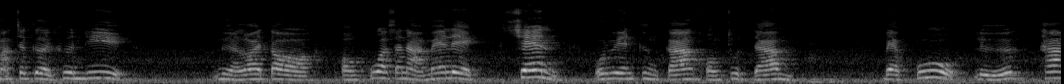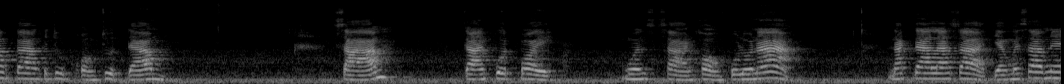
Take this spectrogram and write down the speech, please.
มักจะเกิดขึ้นที่เหนือรอยต่อของขั้วสนามแม่เหล็ก เช่น บริเวณกึ่งกลางของจุดดำแบบคู่หรือท่ามกลางกระจุดของจุดดำ 3. การปลดปล่อยมวลสารของโคโรนา นักดาราศาสตร์ยังไม่ทราบแน่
